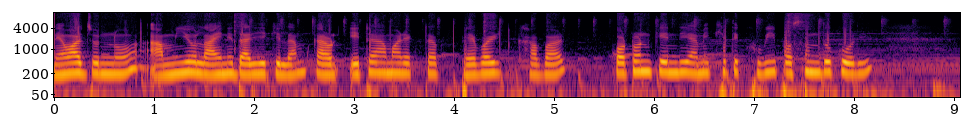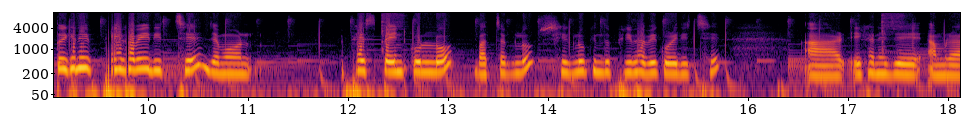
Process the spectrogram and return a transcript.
নেওয়ার জন্য আমিও লাইনে দাঁড়িয়ে গেলাম, কারণ এটা আমার একটা ফেভারিট খাবার। কটন ক্যান্ডি আমি খেতে খুবই পছন্দ করি। তো এখানে ফ্রিভাবেই দিচ্ছে, যেমন ফেস পেইন্ট করল বাচ্চাগুলো, সেগুলো কিন্তু ফ্রিভাবে করে দিচ্ছে। আর এখানে যে আমরা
